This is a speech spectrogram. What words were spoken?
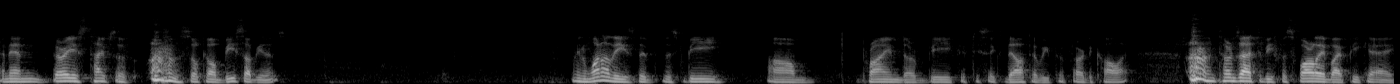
and then various types of so-called B subunits. In one of these, the, this B um, primed or B56 delta, we prefer to call it, turns out to be phosphorylated by pKa.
